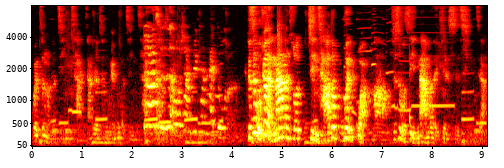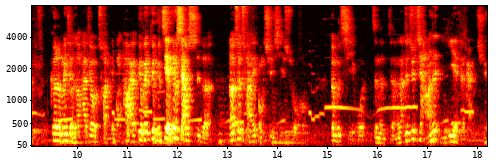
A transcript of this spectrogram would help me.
会这么的精彩？这样人生会那么精彩？对啊，是不是偶像剧看太多了？可是我就很纳闷，说警察都不会管吗？这是我自己纳闷的一件事情。这样子，隔了没久之后，他就传了一封，后来又被又不见，又消失了，然后就传了一封讯息说。对不起，我真的真的，就就好像是遗言的感觉，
